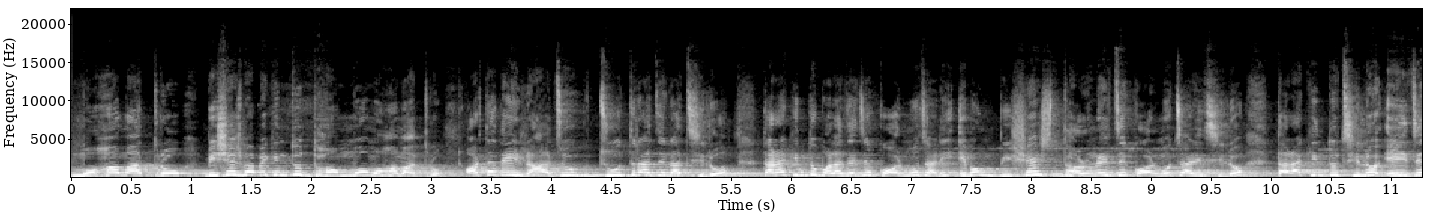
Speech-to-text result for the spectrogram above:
মহামাত্র, বিশেষভাবে কিন্তু ধম্ম মহামাত্র, অর্থাৎ এই রাজুক জুতরা যারা ছিল, তারা কিন্তু বলা যায় যে কর্মচারী এবং বিশেষ ধরনের যে কর্মচারী ছিল, তারা কিন্তু ছিল এই যে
